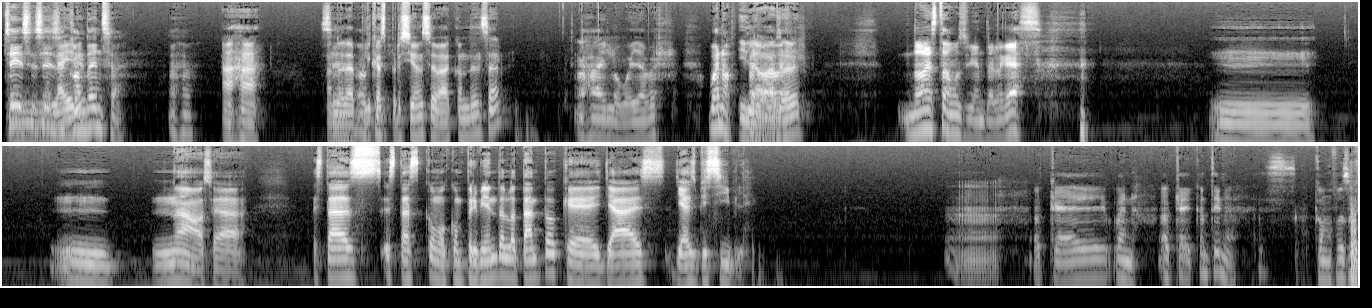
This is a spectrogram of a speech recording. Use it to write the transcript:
Sí, sí, sí, se condensa. Ajá. Ajá. Cuando le aplicas presión se va a condensar. Ajá, y lo voy a ver. Bueno, y lo vas a ver. No estamos viendo el gas. Mm, mm, no, o sea, estás, estás como comprimiéndolo tanto que ya es, ya es visible. Uh, ok, bueno, ok, continúa. Es confuso.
